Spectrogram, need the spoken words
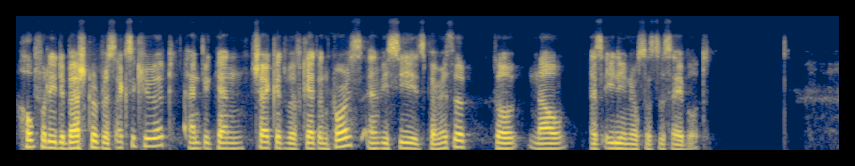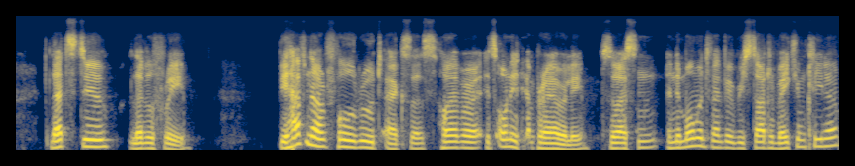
hopefully the bash script is executed and we can check it with get enforce and we see it's permissive. So now SELinux is disabled. Let's do level three. We have now full root access, however, it's only temporarily. So as in, in the moment when we restart a vacuum cleaner,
